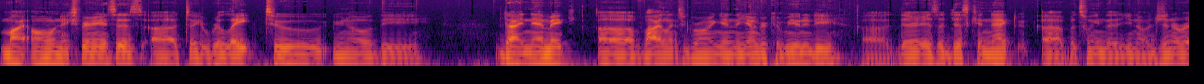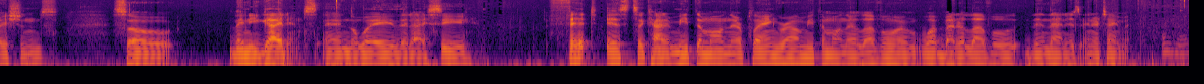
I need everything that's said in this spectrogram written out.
my own experiences uh, to relate to, you know, the dynamic of violence growing in the younger community. Uh, there is a disconnect uh, between the you know generations, so they need guidance. And the way that I see fit is to kind of meet them on their playing ground, meet them on their level, and what better level than that is entertainment. Mm -hmm.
